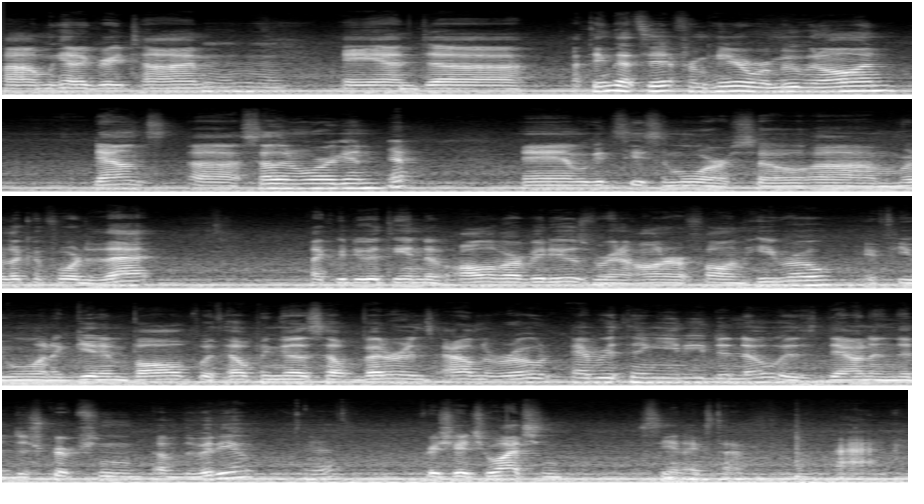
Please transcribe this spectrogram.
Um, we had a great time, Mhm. and uh, I think that's it from here. We're moving on down uh, Southern Oregon, Yep. and we get to see some more. So um, we're looking forward to that. Like we do at the end of all of our videos, we're going to honor a fallen hero. If you want to get involved with helping us help veterans out on the road, everything you need to know is down in the description of the video. Yeah. Appreciate you watching. See you next time. Bye.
